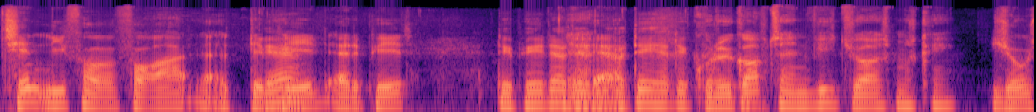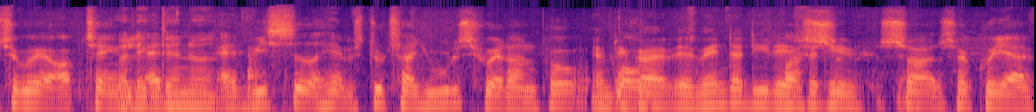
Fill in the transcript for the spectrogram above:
tænde lige for, for rat- at det er Ja. P1, er det P1? Det er Peter, Ja. det, og det her, det Kunne du ikke optage en video også, måske? Jo, så kunne jeg optage, at, den ud. at vi sidder her, hvis du tager julesweateren på, Jamen, det gør jeg. Jeg venter lige lidt, og fordi... så, så, så kunne jeg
